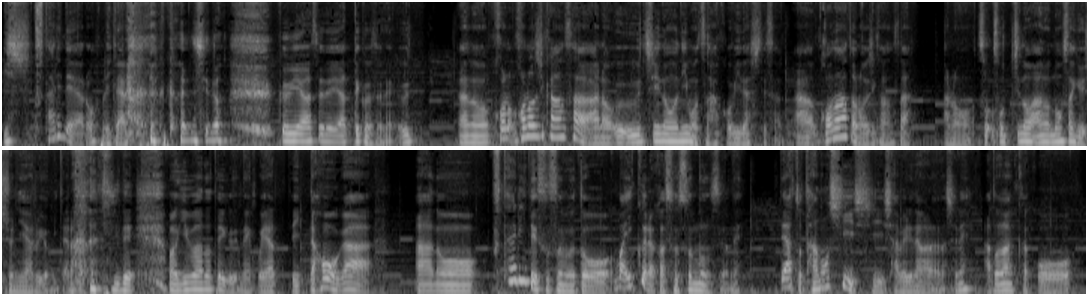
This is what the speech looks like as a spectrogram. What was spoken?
一二人でやろう？みたいな 感じの 組み合わせでやっていくんですよね。う、あの、この、この時間さ、あの、うちの荷物運び出してさ、あこの後の時間さ、あの、そ、そっちのあの農作業一緒にやるよみたいな感じで、まあ、ギブアンドテイクでね、こうやっていった方が、あの、二人で進むと、まあ、いくらか進むんですよね。で、あと楽しいし、喋りながらだしね。あとなんかこう、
